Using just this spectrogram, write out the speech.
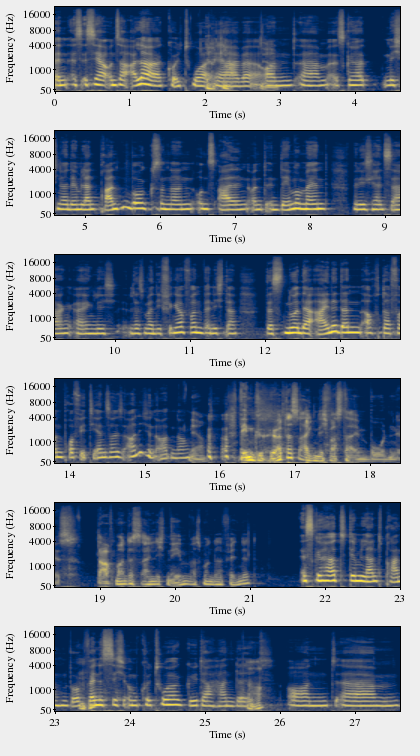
denn es ist ja unser aller Kulturerbe. Ja, ja. Und ähm, es gehört nicht nur dem Land Brandenburg, sondern uns allen. Und in dem Moment würde ich halt sagen, eigentlich lass mal die Finger von, wenn ich da, dass nur der eine dann auch davon profitieren soll, ist auch nicht in Ordnung. Ja. Wem gehört das eigentlich, was da im Boden ist? Darf man das eigentlich nehmen, was man da findet? Es gehört dem Land Brandenburg, wenn es sich um Kulturgüter handelt. Aha. Und ähm,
